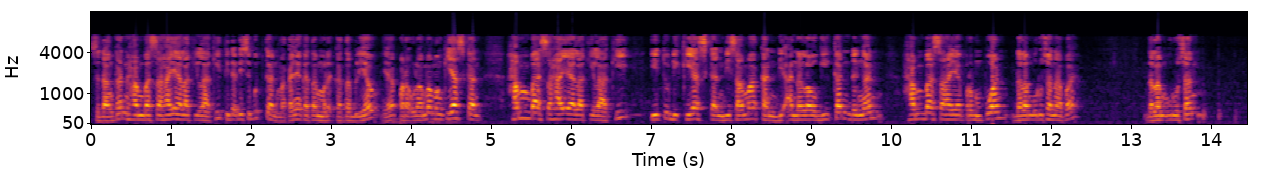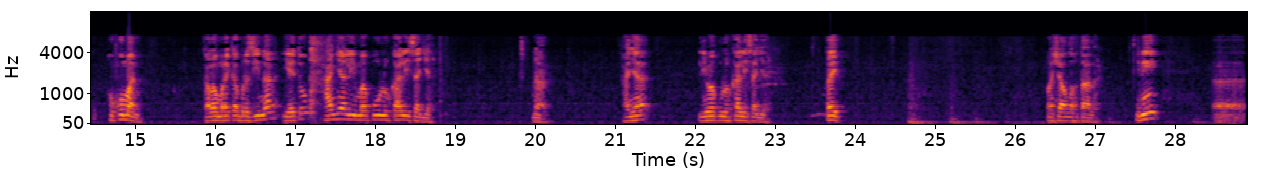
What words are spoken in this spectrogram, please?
Sedangkan hamba sahaya laki-laki tidak disebutkan. Makanya kata kata beliau, ya para ulama mengkiaskan hamba sahaya laki-laki itu dikiaskan, disamakan, dianalogikan dengan hamba sahaya perempuan dalam urusan apa? Dalam urusan hukuman. Kalau mereka berzina, yaitu hanya 50 kali saja. Nah, hanya 50 kali saja. Baik. Masya Allah Ta'ala. Ini Eh,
